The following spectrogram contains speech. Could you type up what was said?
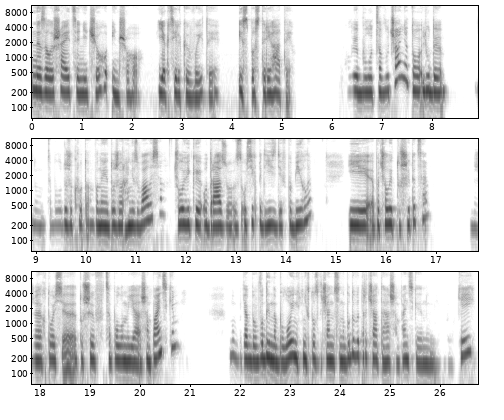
Не залишається нічого іншого, як тільки вийти і спостерігати. Коли було це влучання, то люди Ну, Це було дуже круто. Вони дуже організувалися. Чоловіки одразу з усіх під'їздів побігли і почали тушити це. Вже хтось е, тушив це полум'я шампанським. Ну, якби води не було, і ні, ніхто, звичайно, це не буде витрачати, а шампанське ну, окей.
